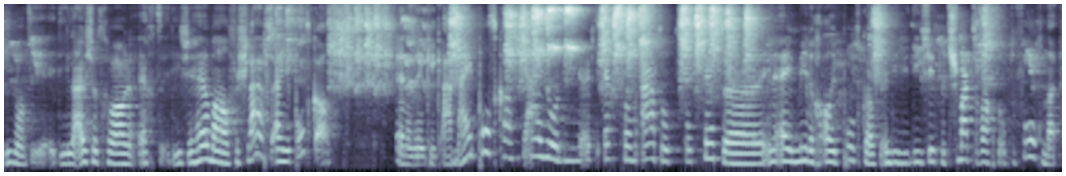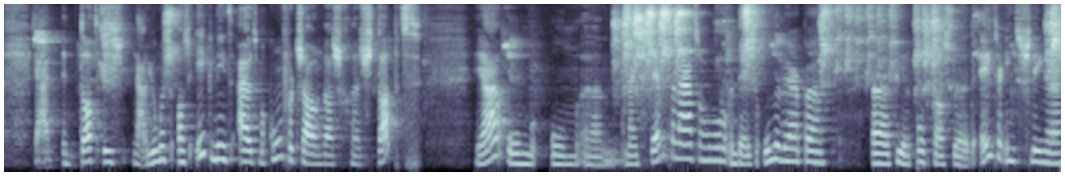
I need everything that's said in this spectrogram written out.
iemand die, die luistert gewoon echt, die is helemaal verslaafd aan je podcast. En dan denk ik, aan mijn podcast? Ja joh, die heeft echt van A tot, tot Z uh, in één middag al je podcast. En die, die zit met smart te wachten op de volgende. Ja, en dat is, nou jongens, als ik niet uit mijn comfortzone was gestapt ja, om, om um, mijn stem te laten horen en deze onderwerpen uh, via de podcast de, de ether in te slingeren.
